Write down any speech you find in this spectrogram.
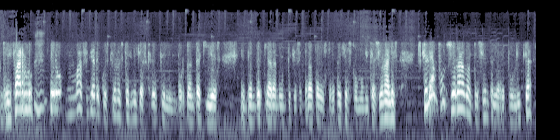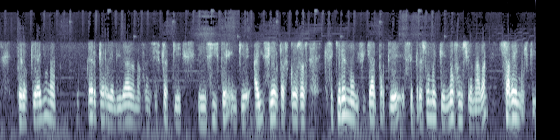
rifarlo, pero más allá de cuestiones técnicas, creo que lo importante aquí es entender claramente que se trata de estrategias comunicacionales pues, que le han funcionado al presidente de la República, pero que hay una cerca realidad, Ana Francisca, que insiste en que hay ciertas cosas que se quieren modificar porque se presume que no funcionaban. Sabemos que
